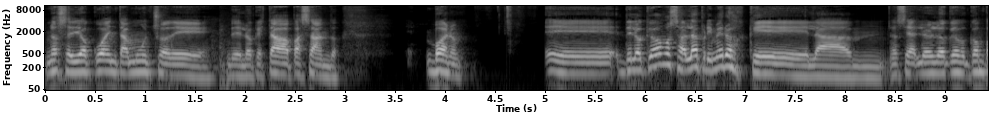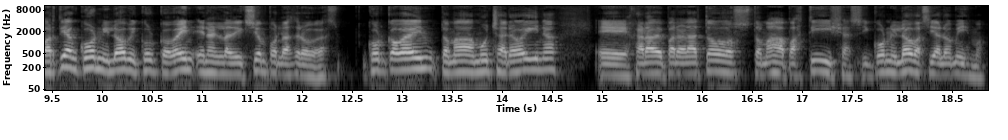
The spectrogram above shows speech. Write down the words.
no se dio cuenta mucho de, de lo que estaba pasando. Bueno, eh, de lo que vamos a hablar primero es que la, mm, o sea, lo, que compartían Courtney Love y Kurt Cobain eran la adicción por las drogas. Kurt Cobain tomaba mucha heroína, eh, jarabe para la tos, tomaba pastillas y Courtney Love hacía lo mismo,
